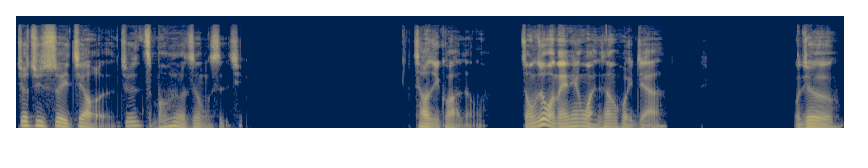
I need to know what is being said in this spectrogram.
就去睡觉了？就是怎么会有这种事情？超级夸张了。总之，我那天晚上回家，我就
